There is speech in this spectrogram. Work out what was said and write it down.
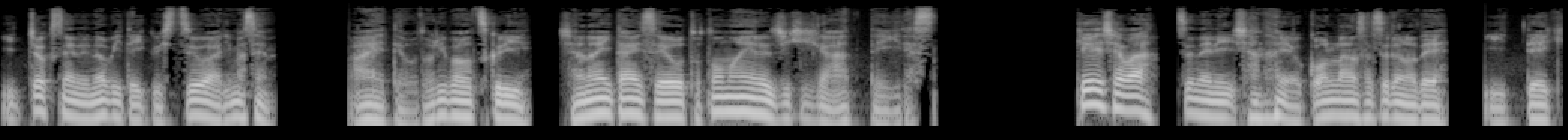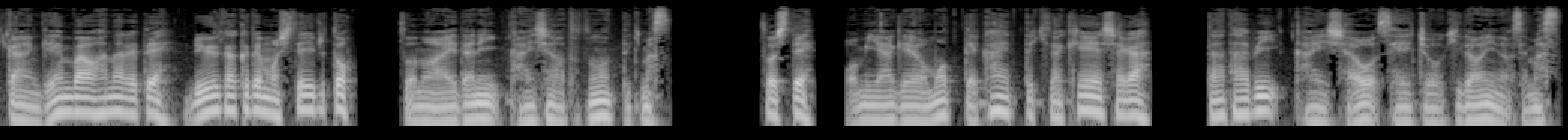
一直線で伸びていく必要はありません。あえて踊り場を作り、社内体制を整える時期があっていいです。経営者は常に社内を混乱させるので、一定期間現場を離れて留学でもしていると、その間に会社は整ってきます。そして、お土産を持って帰ってきた経営者が、再び会社を成長軌道に乗せます。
